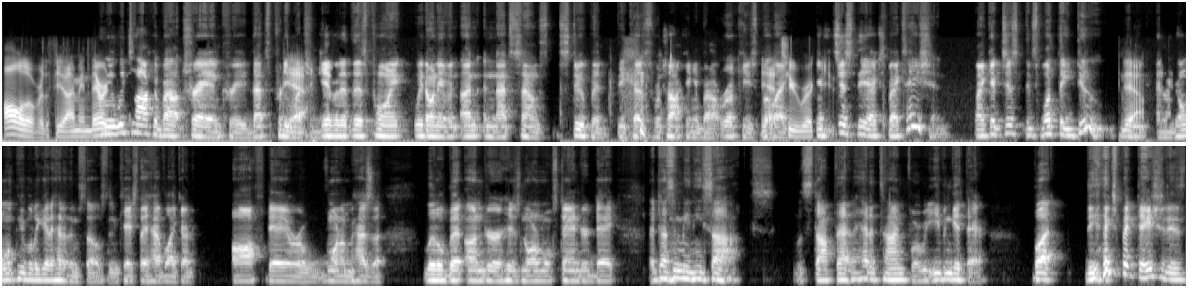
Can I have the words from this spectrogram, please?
all over the field. I mean, they were. I mean, we talk about Trey and Creed. That's pretty Yeah. much a given at this point. We don't even, and that sounds stupid because we're talking about rookies, but Yeah, like two rookies. it's just the expectation. Like it just, it's what they do. Yeah. And, and I don't want people to get ahead of themselves in case they have like an off day or one of them has a little bit under his normal standard day. That doesn't mean he sucks. Let's stop that ahead of time before we even get there. But the expectation is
